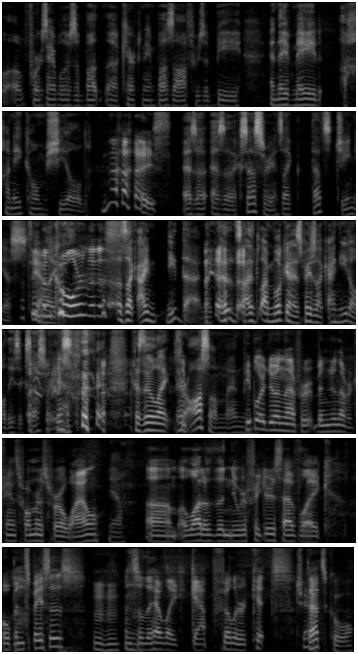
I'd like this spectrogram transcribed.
uh, for example, there's a, bu- a character named Buzz Off who's a bee, and they've made a honeycomb shield Nice. as a as an accessory. It's like that's genius. It's even Like, cooler than a. It's like I need that. Like it's, I, I'm looking at his page, like I need all these accessories because they're like they're awesome and People are doing that for been doing that for Transformers for a while. Yeah, Um, a lot of the newer figures have like open spaces, hmm and so they have like gap filler kits. sure. That's cool.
